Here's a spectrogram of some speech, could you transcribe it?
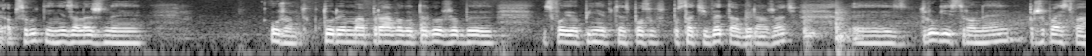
e, absolutnie niezależny urząd, który ma prawo do tego, żeby swoje opinie w ten sposób w postaci weta wyrażać. E, Z drugiej strony, proszę państwa,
